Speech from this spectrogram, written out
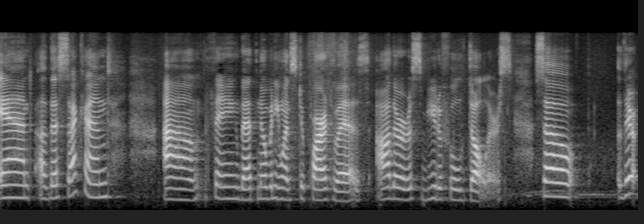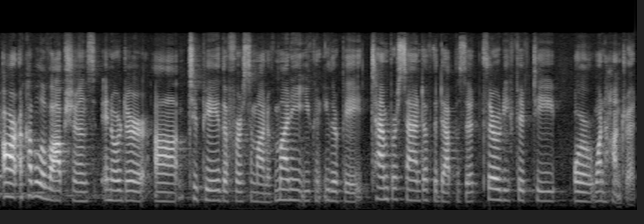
And uh, the second um, thing that nobody wants to part with, others beautiful dollars. So there are a couple of options in order uh, to pay the first amount of money. You can either pay 10% of the deposit, 30, 50, or 100.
